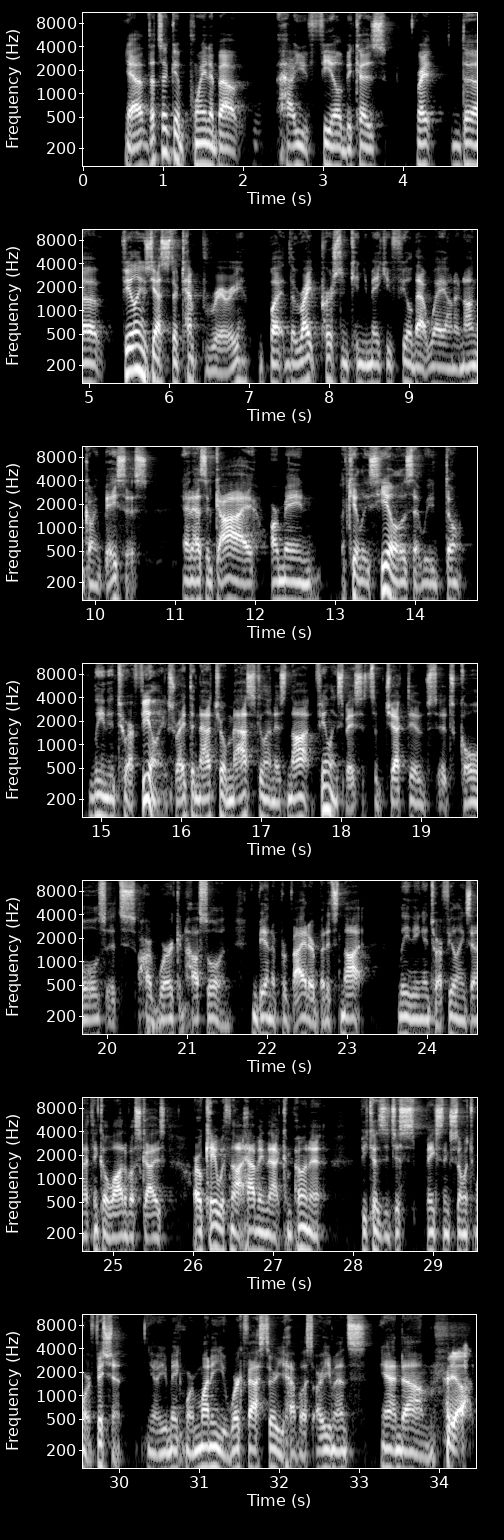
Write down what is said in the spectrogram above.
Yeah, that's a good point about how you feel because right, the feelings yes, they're temporary, but the right person can you make you feel that way on an ongoing basis. And as a guy, our main Achilles heel is that we don't lean into our feelings, right? The natural masculine is not feelings based. It's objectives, it's goals, it's hard work and hustle and, and, being a provider, but it's not leaning into our feelings. And I think a lot of us guys are okay with not having that component because it just makes things so much more efficient. You know, you make more money, you work faster, you have less arguments. And um, yeah.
